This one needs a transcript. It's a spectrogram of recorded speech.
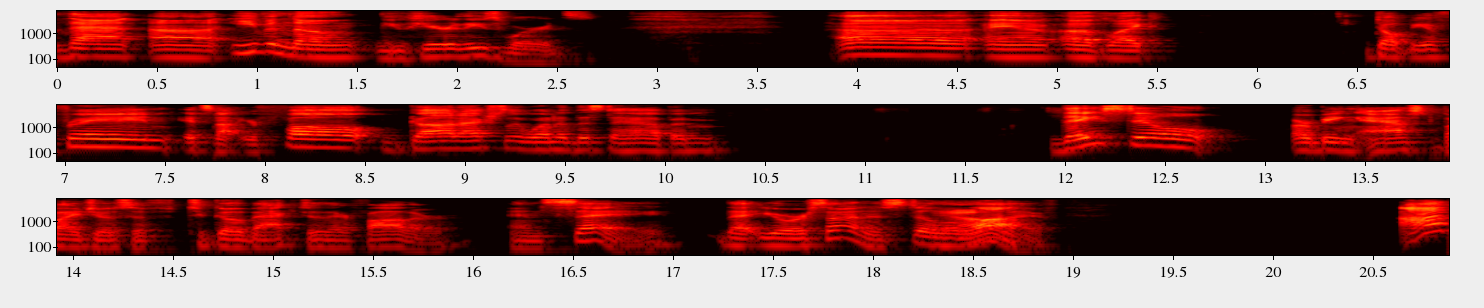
that uh, even though you hear these words uh, and of like, don't be afraid, it's not your fault, God actually wanted this to happen, they still are being asked by Joseph to go back to their father and say that your son is still Yeah. alive. I'm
